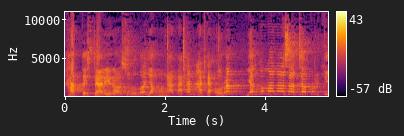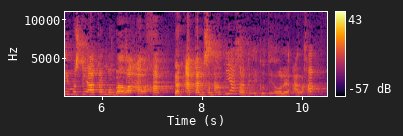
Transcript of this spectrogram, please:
hadis dari Rasulullah yang mengatakan ada orang yang ke mana saja pergi mesti akan membawa al-haq dan akan senantiasa diikuti oleh al-haq.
